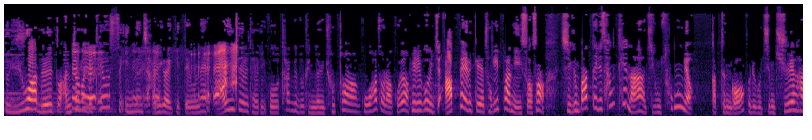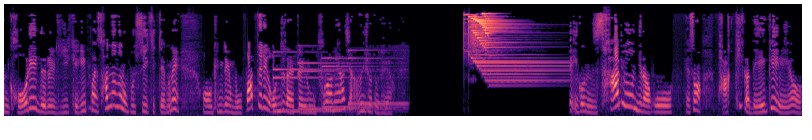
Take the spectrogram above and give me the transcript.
또 유아를 또 안전하게 태울 수 있는 자리가 있기 때문에 아이들 데리고 타기도 굉장히 좋다고 하더라고요. 그리고 이제 앞에 이렇게 전기판이 있어서 지금 배터리 상태나 지금 속력 같은 거 그리고 지금 주행한 거리들을 이 계기판 사면으로 볼 수 있기 때문에 어, 굉장히 뭐 배터리가 언제 날까 이런 거 불안해하지 않으셔도 돼요. 이제 사륜이라고 해서 바퀴가 4개예요.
